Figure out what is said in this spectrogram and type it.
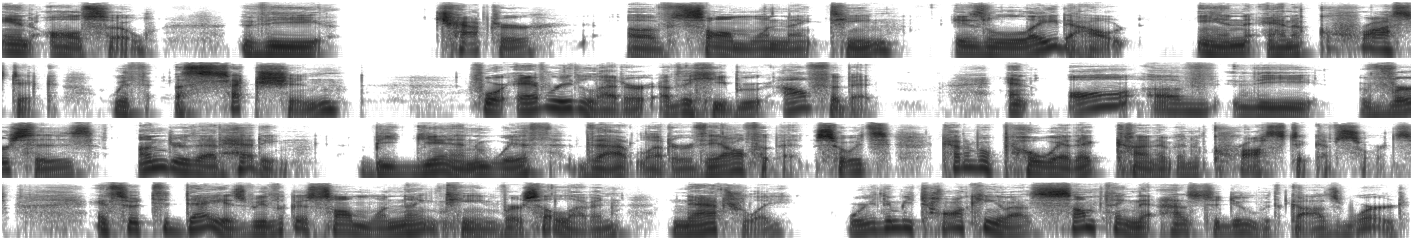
And also, the chapter of Psalm 119 is laid out in an acrostic with a section for every letter of the Hebrew alphabet. And all of the verses under that heading begin with that letter of the alphabet. So it's kind of a poetic, kind of an acrostic of sorts. And so today, as we look at Psalm 119, verse 11, naturally, we're going to be talking about something that has to do with God's Word,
